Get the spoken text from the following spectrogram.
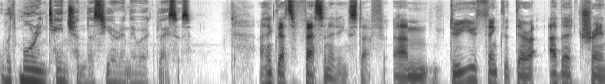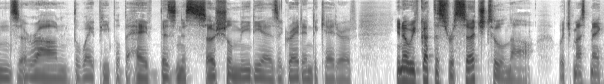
with more intention this year in their workplaces. I think that's fascinating stuff. Um, do you think that there are other trends around the way people behave? Business, social media is a great indicator of, you know, we've got this research tool now, which must make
